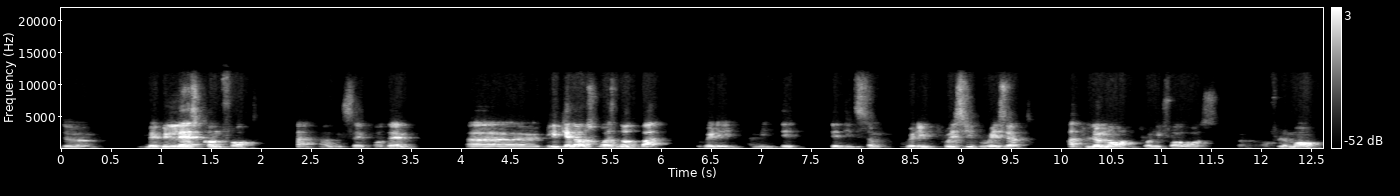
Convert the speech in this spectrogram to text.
the maybe less comfort, I would say, for them. Uh, Glickenhaus was not bad, really. I mean, they, they did some really impressive results at Le Mans, 24 hours of Le Mans.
